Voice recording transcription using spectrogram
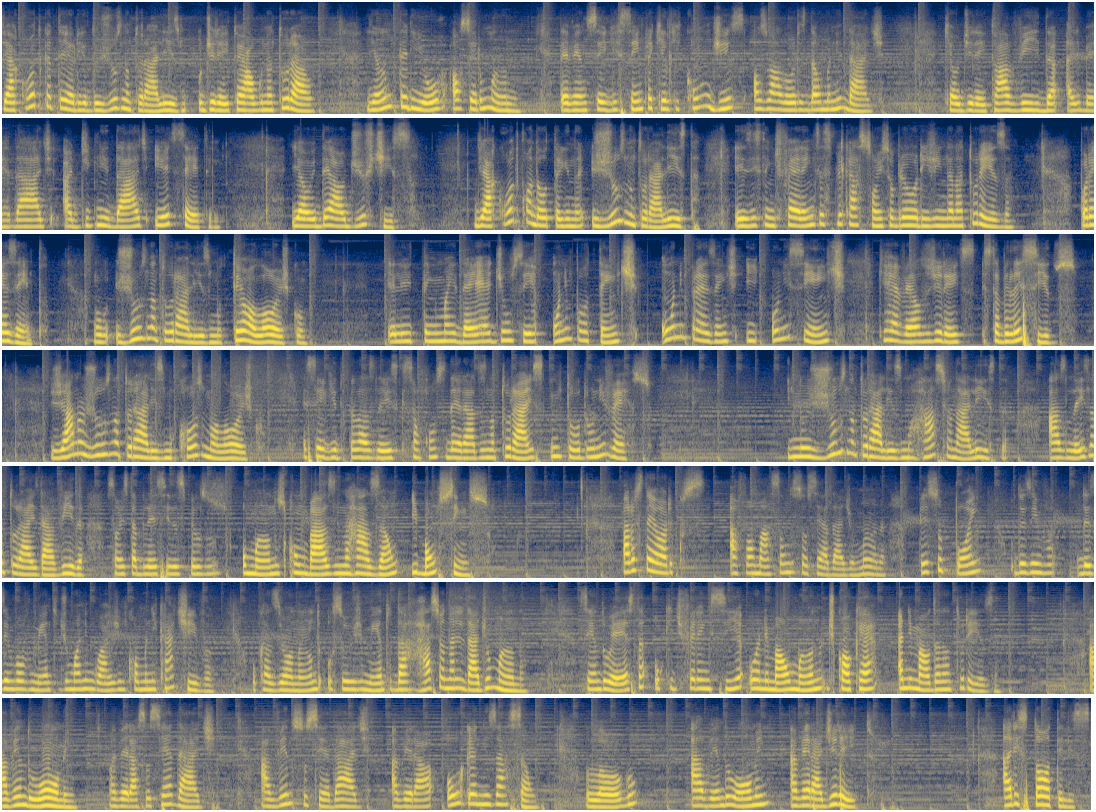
De acordo com a teoria do justnaturalismo, o direito é algo natural e anterior ao ser humano, devendo seguir sempre aquilo que condiz aos valores da humanidade que é o direito à vida, à liberdade, à dignidade e etc. E ao ideal de justiça. De acordo com a doutrina justnaturalista, existem diferentes explicações sobre a origem da natureza. Por exemplo, no justnaturalismo teológico, ele tem uma ideia de um ser onipotente, onipresente e onisciente que revela os direitos estabelecidos. Já no justnaturalismo cosmológico, é seguido pelas leis que são consideradas naturais em todo o universo. E no justnaturalismo racionalista, as leis naturais da vida são estabelecidas pelos humanos com base na razão e bom senso. Para os teóricos, a formação da sociedade humana pressupõe o desenvolvimento de uma linguagem comunicativa ocasionando o surgimento da racionalidade humana, sendo esta o que diferencia o animal humano de qualquer animal da natureza. Havendo homem, haverá sociedade. Havendo sociedade, haverá organização. Logo, havendo homem, haverá direito. Aristóteles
